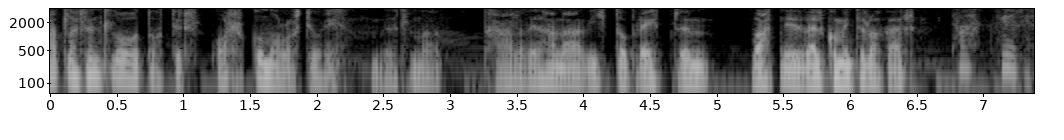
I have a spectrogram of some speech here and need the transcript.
Hallarhund Lóðdóttir orkumálastjóri. Við ætlum að tala við hana vítt og breytt um vatnið, velkomin til okkar. Takk fyrir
